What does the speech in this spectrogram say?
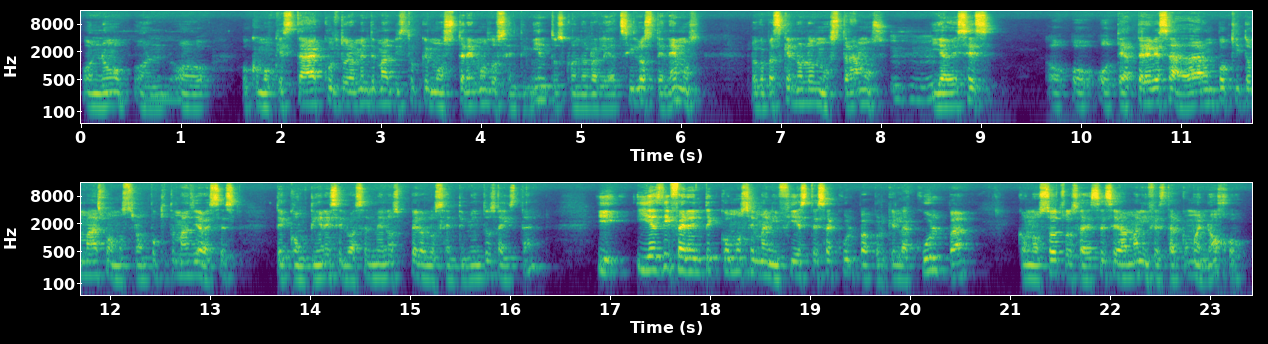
o no, o, o, como que está culturalmente más visto que mostremos los sentimientos, cuando en realidad sí los tenemos. Lo que pasa es que no los mostramos y a veces o, o, te atreves a dar un poquito más o a mostrar un poquito más y a veces te contienes y lo haces menos, pero los sentimientos ahí están. Y, es diferente cómo se manifiesta esa culpa, porque la culpa con nosotros a veces se va a manifestar como enojo,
